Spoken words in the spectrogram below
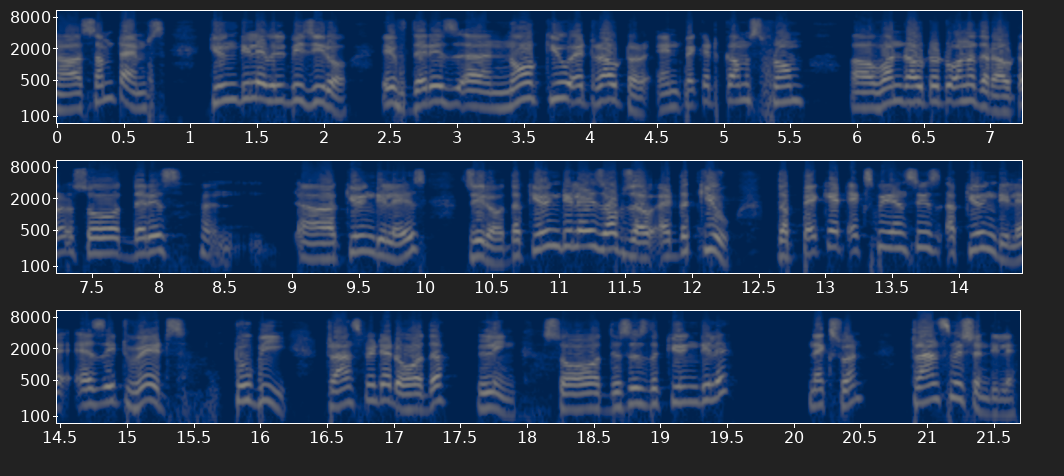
Uh, sometimes queuing delay will be zero. If there is uh, no queue at router and packet comes from uh, one router to another router so there is queuing delay is zero. The queuing delay is observed at the queue. The packet experiences a queuing delay as it waits to be transmitted over the link. So this is the queuing delay. Next one transmission delay.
